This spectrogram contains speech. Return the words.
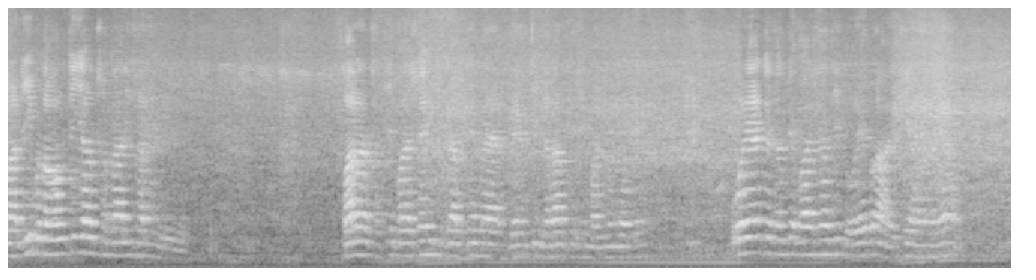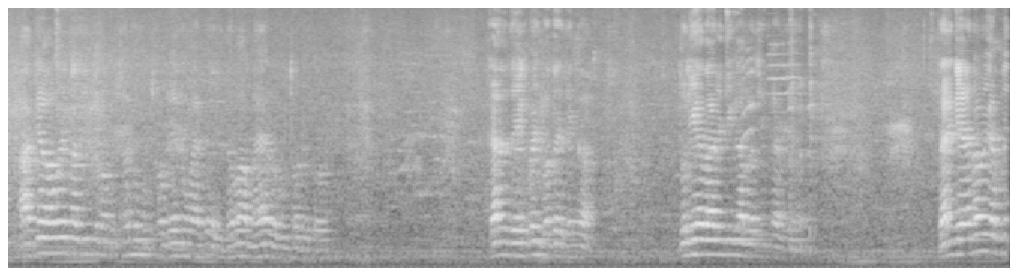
ਤੁਹਾਡੀ ਬਦੌਲਤ ਹੀ ਆ ਸਰਦਾਰੀ ਸਾਨੂੰ ਮਿਲੀ ਹੈ। ਪਰ ਸੱਚੇ ਪਾਤਸ਼ਾਹ ਦੀ ਗੱਲ ਕੇ ਮੈਂ ਬੇਨਤੀ ਕਰਾਂ, ਤੁਸੀਂ ਮੰਨ ਲਓਗੇ ਉਹ ਇਹ ਹੈ ਕਿ ਸੱਚੇ ਪਾਤਸ਼ਾਹ ਜੀ ਦੋਏ ਭਰਾ ਇੱਥੇ ਆਏ ਹੋਏ ਆ ਆਗਿਆ ਹੋਵੇ ਤਾਂ ਵੀ ਤੁਹਾਨੂੰ ਸਾਨੂੰ ਤੁਹਾਡੇ ਨੂੰ ਮੈਂ ਭੇਜ ਦਵਾ, ਮੈਂ ਰਹੂੰ ਤੁਹਾਡੇ ਕੋਲ। ਕਹਿੰਦੇ ਦੇਖ ਭਾਈ ਪਤਾ ਚੰਗਾ। ਦੁਨੀਆਦਾਰੀ ਦੀ ਗੱਲ ਅਸੀਂ ਕਰਦੇ ਹਾਂ। ਤਾਂ ਗਿਆ ਨਾ ਵੀ ਆਪਣੀ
